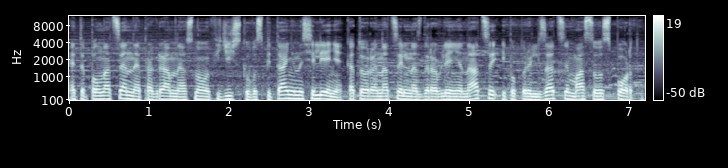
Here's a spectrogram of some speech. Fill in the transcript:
Это полноценная программная основа физического воспитания населения, которая нацелена на оздоровление нации и популяризации массового спорта.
